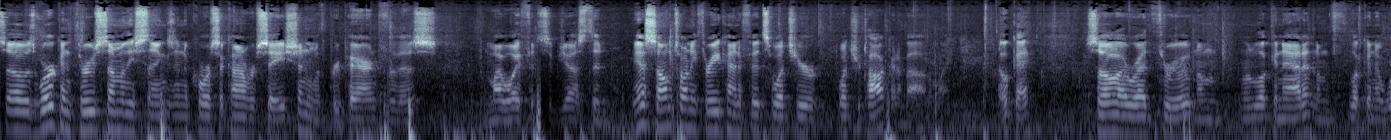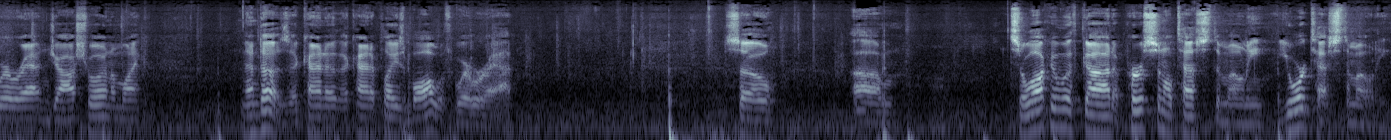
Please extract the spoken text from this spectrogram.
So I was working through some of these things in the course of conversation with preparing for this. My wife had suggested, "Yeah, Psalm 23 kind of fits what you're what you're talking about." I'm like, "Okay." So I read through it and I'm, I'm looking at it and I'm looking at where we're at in Joshua and I'm like, that does that kind of that kind of plays ball with where we're at. So, um, so walking with God, a personal testimony, your testimony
